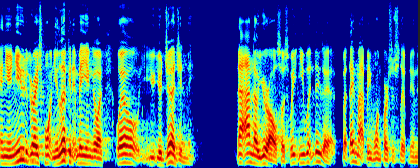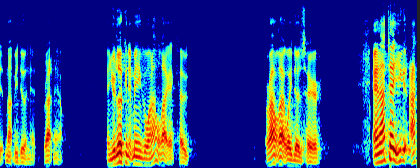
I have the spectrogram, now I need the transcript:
and you're new to GracePoint and you're looking at me and going, well, you're judging me. Now, I know you're all so sweet and you wouldn't do that, but they might be one person slipped in that might be doing that right now. And you're looking at me and going, I don't like that coat. Or I don't like the way he does his hair. And I tell you, I,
